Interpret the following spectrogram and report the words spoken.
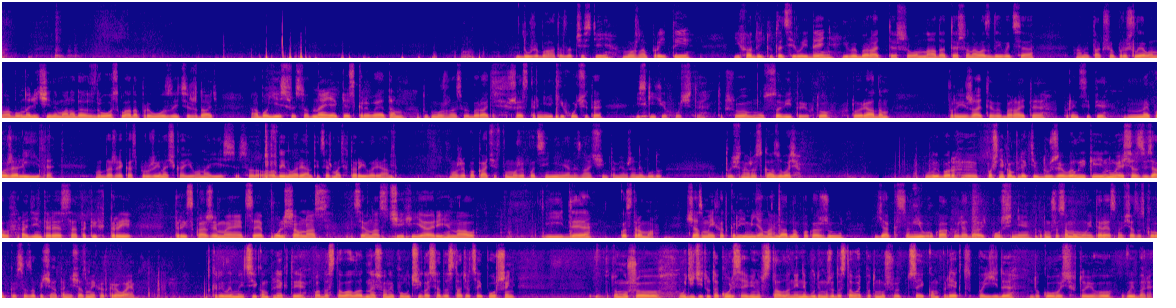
Дуже багато запчастей. Можна прийти і ходити тут цілий день і вибирати те, що вам треба, те, що на вас дивиться. А не так, що прийшли, воно або в наліччі нема, треба з другого складу привозити, ждати. Або є щось одне якесь криве там. А тут можна вибирати шестерні, які хочете і скільки хочете. Так що ну, совітую, хто, хто рядом, приїжджайте, вибирайте, в принципі, не пожалієте. Ну, навіть якась пружиночка і вона є. Ось один варіант, і це ж мать вторий варіант. Може по качеству, може по ціні, я не знаю, чим там я вже не буду точно розказувати. Вибор е, поршнекомплектів дуже великий. Ну, я зараз взяв раді інтересу таких три, три, скажімо, це Польща в нас, це у нас Чехія оригінал і йде Кострома. Зараз ми їх відкриємо і я наглядно покажу, як самі в руках виглядають поршні, тому що самому інтересно. Зараз з коробки все запечатані, зараз ми їх відкриваємо. Відкрили ми ці комплекти, подоставало одне, що не вийшло достати оцей поршень. Тому що у діті тут кольця він вставлений. Не будемо вже доставати, тому що цей комплект поїде до когось, хто його вибере.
